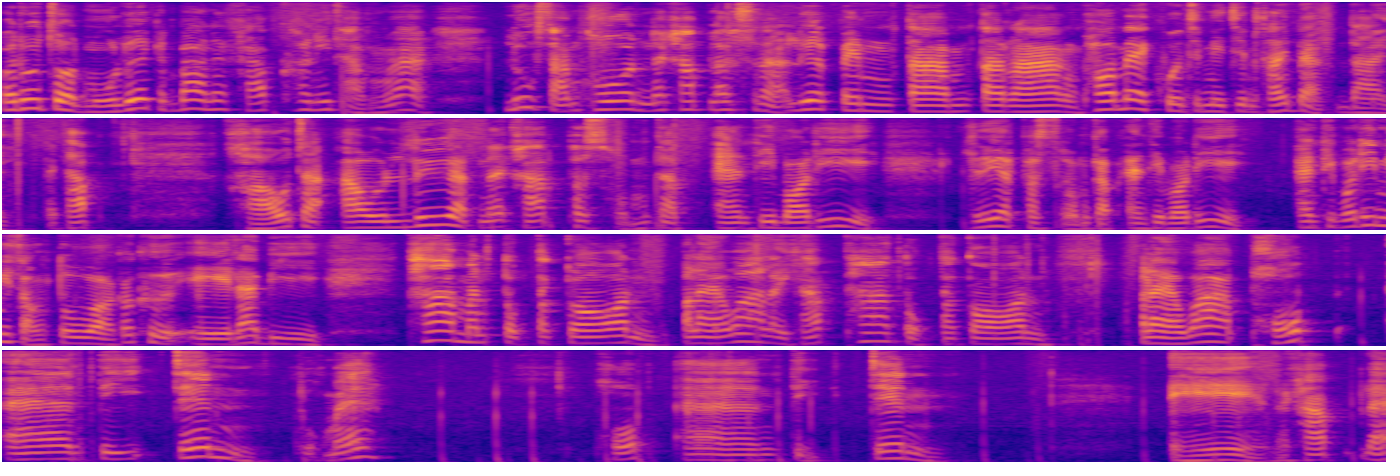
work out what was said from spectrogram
มาดูโจทย์หมูเลือดกันบ้างนะครับ ข้อนี้ถามว่าลูก 3 คนนะครับลักษณะเลือดเป็นตามตาราง พ่อแม่ควรจะมีจีโนไทป์แบบใดนะครับ เขาจะเอาเลือดนะครับผสมกับแอนติบอดีเลือดผสมกับแอนติบอดีแอนติบอดีมี 2 ตัวก็คือ A และ B ถ้ามันตกตะกอนแปลว่าอะไรครับ ถ้าตกตะกอนแปลว่าพบแอนติเจนถูกไหมพบแอนติเจน A นะครับ และ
